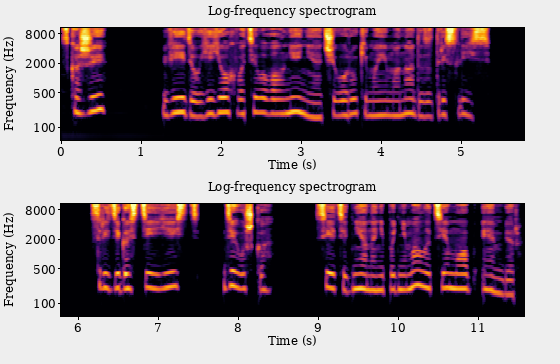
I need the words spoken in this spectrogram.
Скажи, видел, ее охватило волнение, от чего руки моей монады затряслись. Среди гостей есть девушка. Все эти дни она не поднимала тему об Эмбер,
